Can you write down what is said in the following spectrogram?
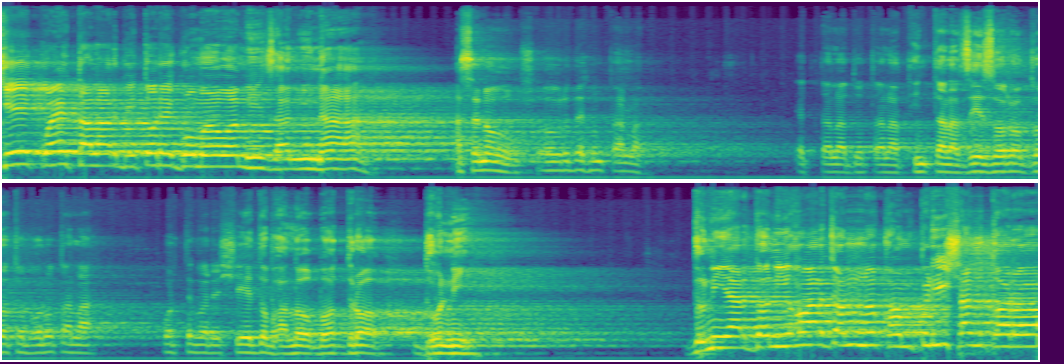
কে কয় তালার ভিতরে ঘুমাও আমি জানি না। আছে না? শহরে দেখুন তালা। একতলা দোতলা তিনতলা যে জর, যত বড় তালা করতে পারে সে তো ভালো, ভদ্র, ধনী। দুনিয়ার ধনী হওয়ার জন্য কম্পিটিশন করো।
